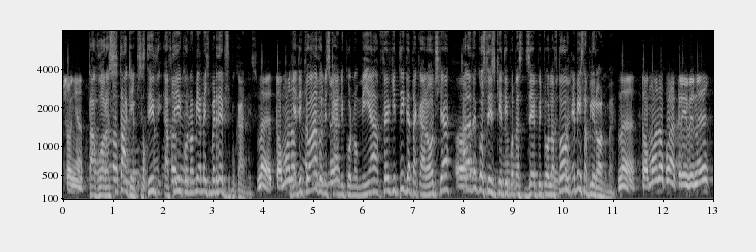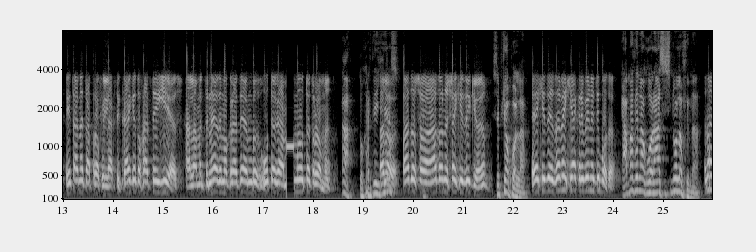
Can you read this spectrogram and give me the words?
ψώνια. Τα αγόρασες, τα κλέψε. Αυτή η οικονομία με έχει μπερδέψει που κάνεις. Ναι, το μόνο Γιατί που και ο θα Άδωνης είναι- κάνει οικονομία, φεύγει τίγκα τα καρότσια, αλλά δεν κοστίζει και τίποτα στην τσέπη του όλο αυτό. Εμείς τα πληρώνουμε. Ναι, το μόνο που ακρίβεινε ήταν τα προφυλακτικά και το χαρτί υγείας. Αλλά με τη Νέα Δημοκρατία ούτε γαμάμε ούτε τρώμε. Α, το χαρτί υγείας. Πάντως ο Άδωνης έχει δίκιο, ε. Σε πιο πολλά. Έχει, δει- δεν έχει ακριβήνει τίποτα. Άμα δεν αγοράσεις, είναι όλα φθηνά. Ναι,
